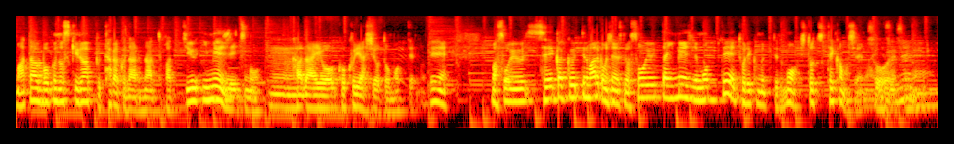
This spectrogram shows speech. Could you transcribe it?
また僕のスキルアップ高くなるなとかっていうイメージでいつもうん。課題をこうクリアしようと思ってるので、まあ、そういう性格っていうのもあるかもしれないですけどそういったイメージで持って取り組むっていうのも一つ手かもしれないですよね。そうですね。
